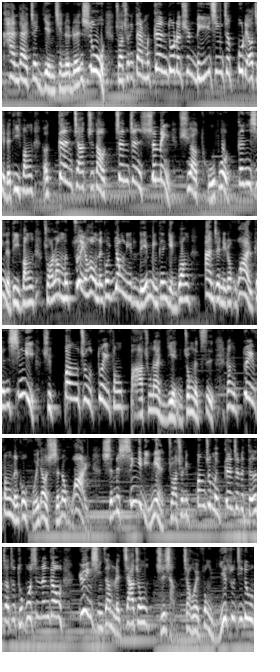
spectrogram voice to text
看待这眼前的人事物。主啊，求你带我们更多的去厘清这不了解的地方，而更加知道真正生命需要突破更新的地方。主啊，让我们最后能够用你的怜悯跟眼光，按着你的话语跟心意，去帮助对方拔出那眼中的刺，让对方能够回到神的话语、神的心意里。面面，主啊，求你帮助我们更加的得着这突破性能够运行在我们的家中、职场、教会，奉耶稣基督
